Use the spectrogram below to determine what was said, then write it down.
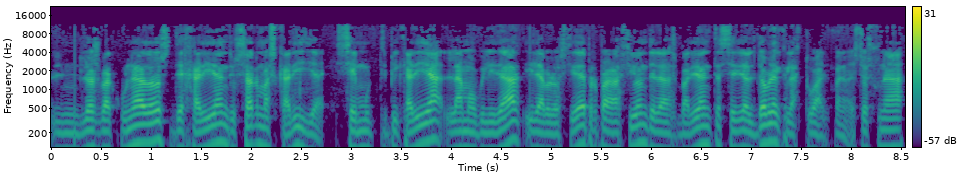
los, vacunados dejarían de usar mascarilla. Se multiplicaría la movilidad y la velocidad de propagación de las variantes sería el doble que la actual. Bueno, esto es una,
